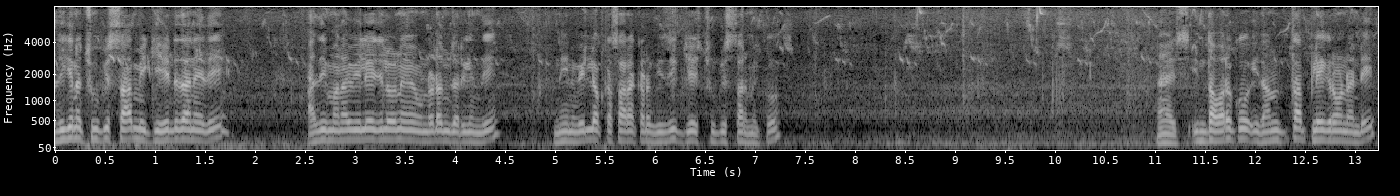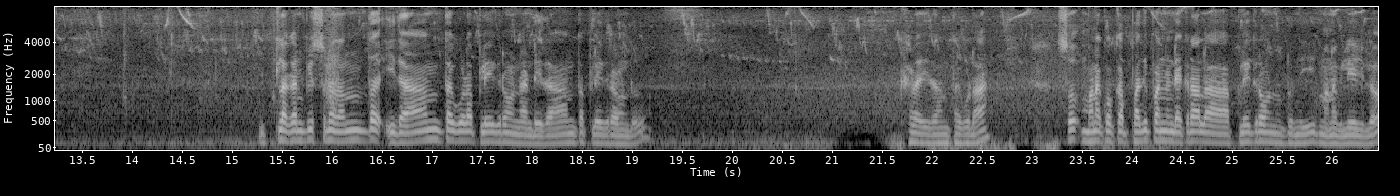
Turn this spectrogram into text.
అదిగిన చూపిస్తా మీకు ఏంటిది అనేది అది మన విలేజ్లోనే ఉండడం జరిగింది. నేను వెళ్ళి ఒక్కసారి అక్కడ విజిట్ చేసి చూపిస్తాను మీకు. నైస్ ఇంతవరకు ఇదంతా ప్లే గ్రౌండ్ అండి. ఇట్లా కనిపిస్తున్నది అంతా ఇదంతా కూడా ప్లే గ్రౌండ్ అండి. ఇదంతా ప్లే గ్రౌండ్ ఇక్కడ ఇదంతా కూడా. సో మనకు ఒక పది పన్నెండు ఎకరాల ప్లే గ్రౌండ్ ఉంటుంది మన విలేజ్లో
